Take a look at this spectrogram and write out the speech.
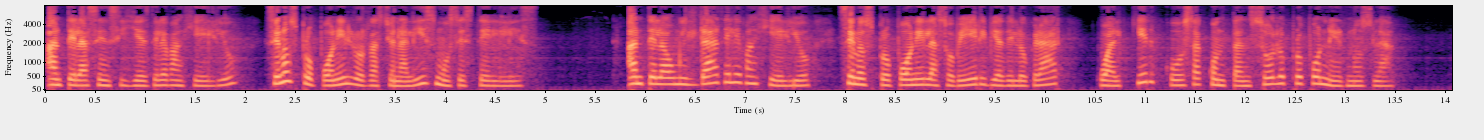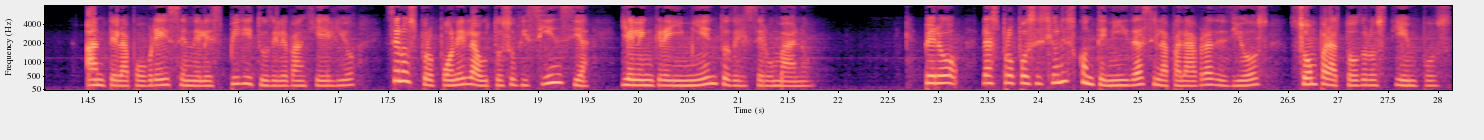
Ante la sencillez del Evangelio se nos proponen los racionalismos estériles. Ante la humildad del Evangelio se nos propone la soberbia de lograr cualquier cosa con tan solo proponérnosla. Ante la pobreza en el espíritu del Evangelio se nos propone la autosuficiencia y el engreimiento del ser humano. Pero las proposiciones contenidas en la palabra de Dios son para todos los tiempos,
